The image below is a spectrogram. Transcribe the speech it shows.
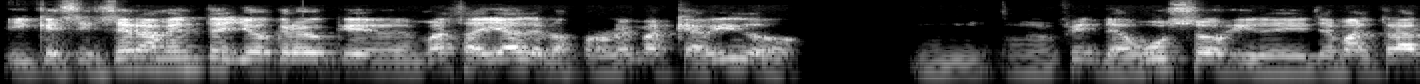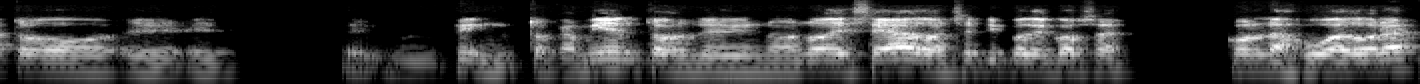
y que sinceramente yo creo que más allá de los problemas que ha habido, mm, en fin, de abusos y de, de maltrato, eh, eh, eh, en fin, tocamientos de no, no deseados, ese tipo de cosas con las jugadoras,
